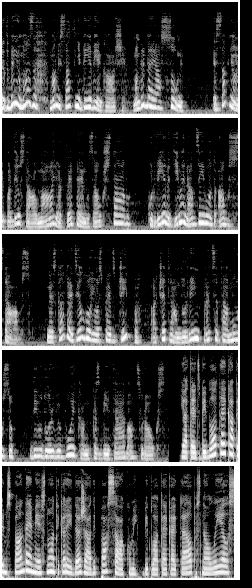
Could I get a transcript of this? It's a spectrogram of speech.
Kad biju maza, mani sapņi bija vienkārši. Man gribējās suni. Es sapņoju par divstāvu māju ar trepēm uz augšstāvu, kur viena ģimene apdzīvotu abus stāvus. Nes kāpēc ilgojos pēc džipa ar četrām durvīm pretstatā mūsu divu durvju buikam, kas bija tēva atsrauks. Jāteic, bibliotekā pirms pandēmijas notika arī dažādi pasākumi. Bibliotekai telpas nav lielas,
